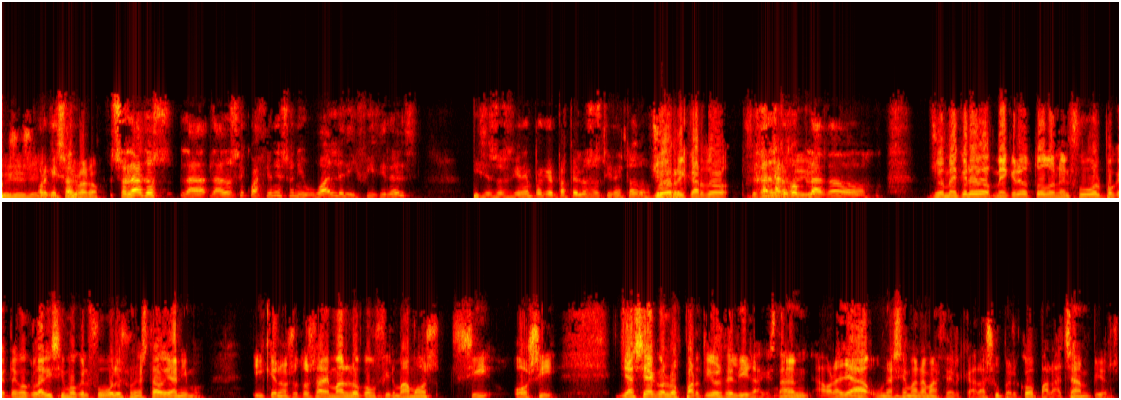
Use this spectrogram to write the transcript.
Sí, sí, sí, Porque son, son las, dos, las dos ecuaciones son igual de difíciles Y se sostienen porque el papel lo sostiene todo. Yo, Ricardo, a largo plazo. Yo me creo, me creo todo en el fútbol porque tengo clarísimo que el fútbol es un estado de ánimo y que nosotros además lo confirmamos sí o sí. Ya sea con los partidos de liga, que están ahora ya una semana más cerca, la Supercopa, la Champions.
